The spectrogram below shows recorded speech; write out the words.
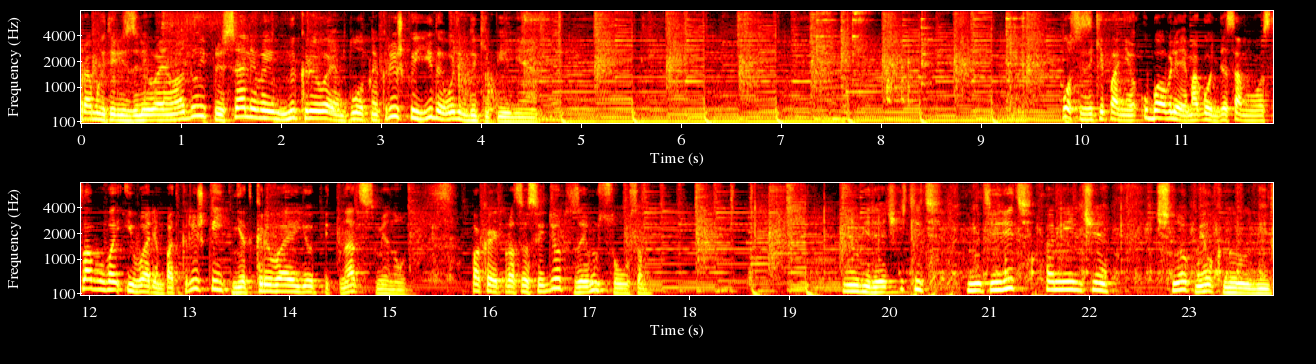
Промытый рис заливаем водой, присаливаем, накрываем плотной крышкой и доводим до кипения. После закипания убавляем огонь до самого слабого и варим под крышкой, не открывая ее 15 минут. Пока этот процесс идет, займусь соусом. Имбирь очистить, натереть помельче, чеснок мелко нарубить.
